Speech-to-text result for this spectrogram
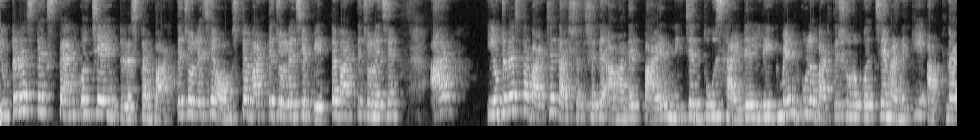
ইউটারাসটা এক্সপ্যান্ড করছে, ইউটারাসটা বাড়তে চলেছে, অংশটা বাড়তে চলেছে, পেটটা বাড়তে চলেছে। আর ইউটারাসটা বাড়ছে, তার সাথে সাথে আমাদের পায়ের নিচে দুই সাইডের লিগমেন্টগুলো বাড়তে শুরু করছে মানে কি আপনার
